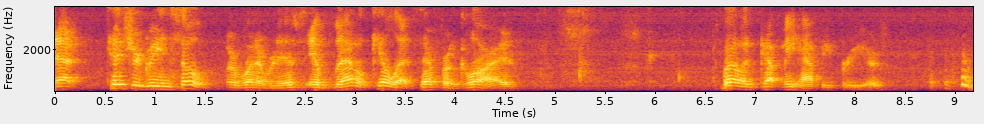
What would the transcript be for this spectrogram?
that tincture green soap or whatever it is, if that'll kill that Zephiran chloride. Well, it kept me happy for years.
